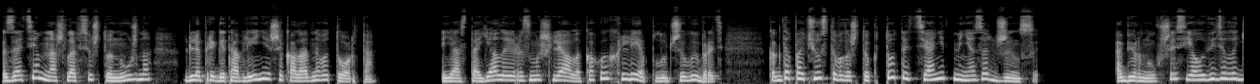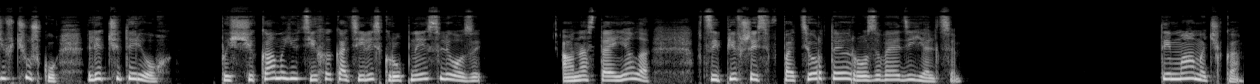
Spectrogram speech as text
затем нашла все, что нужно для приготовления шоколадного торта. Я стояла и размышляла, какой хлеб лучше выбрать, когда почувствовала, что кто-то тянет меня за джинсы. Обернувшись, я увидела девчушку лет четырех, по щекам ее тихо катились крупные слезы. Она стояла, вцепившись в потертое розовое одеяльце. «Ты мамочка?»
